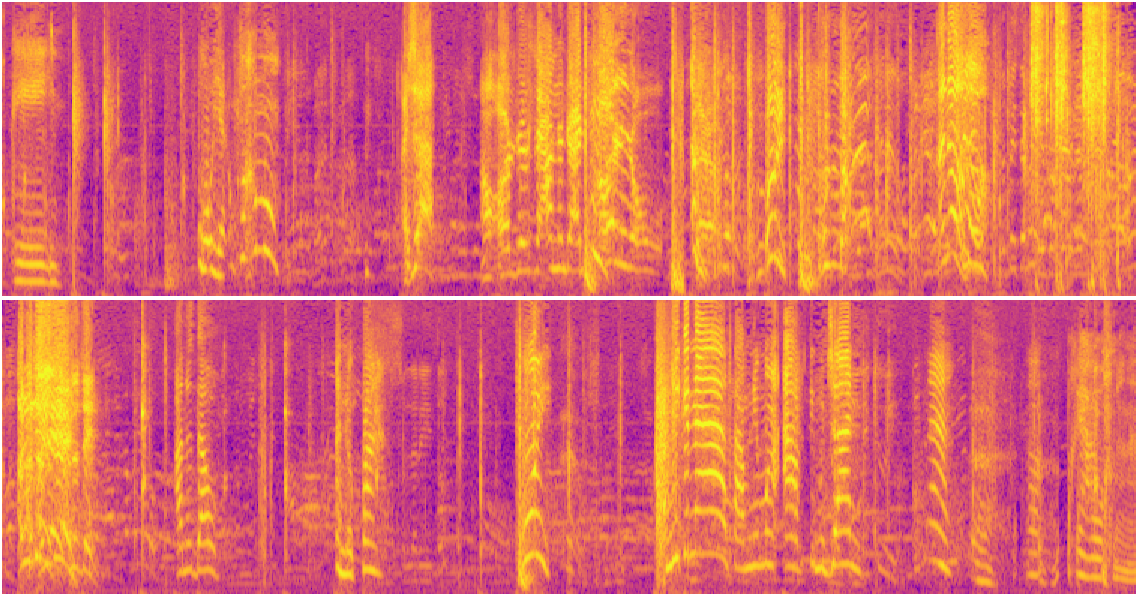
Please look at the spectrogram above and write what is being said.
Okay. Oo, yan. Upa ka mo. Asa? Ang order sa ano daddy mo? Hoy! Ano? Ano din? Ano din? Ano daw? Ano pa? Hoy! Huli ka na! Tama na yung mga arte mo dyan. Hindi na. Oh, pakihawak na nga.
